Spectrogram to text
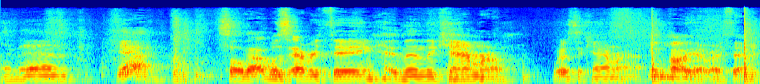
and then yeah, so that was everything. And then the camera. Where's the camera at? Oh yeah, right there.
